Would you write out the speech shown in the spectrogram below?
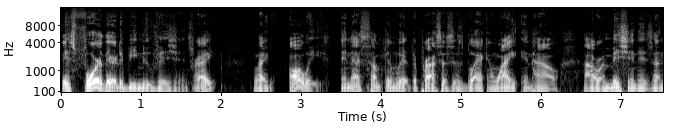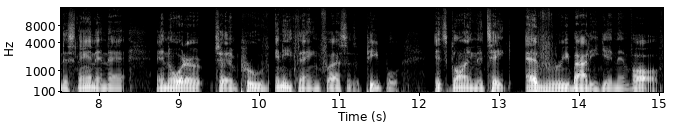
It's for there to be new visions, right? Like always, and that's something with the process is black and white, and how our mission is understanding that in order to improve anything for us as a people, it's going to take everybody getting involved.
